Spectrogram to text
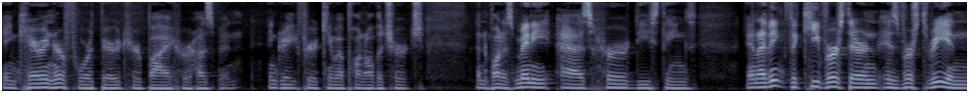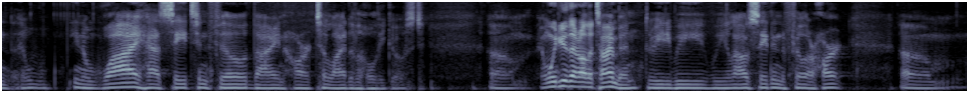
and carrying her forth, buried her by her husband. And great fear came upon all the church, and upon as many as heard these things. And I think the key verse there is verse three. And you know, why has Satan filled thine heart to lie to the Holy Ghost? Um, and we do that all the time, Ben. We we we allow Satan to fill our heart, um,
